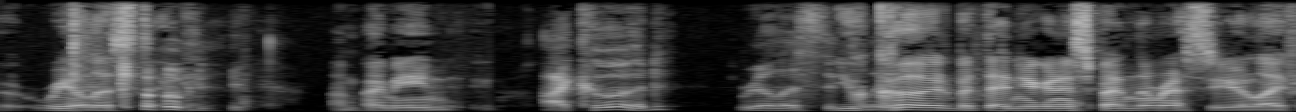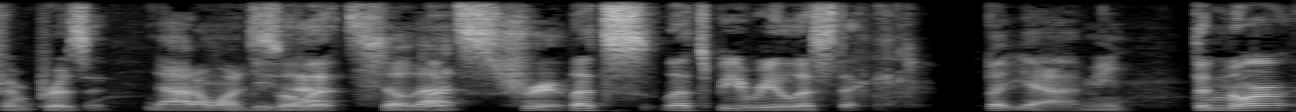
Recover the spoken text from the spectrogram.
realistic. Cody. I mean, I could realistically. you could, but then you're going to spend the rest of your life in prison. No, I don't want to do So that. let's- so that's true. Let's let's be realistic. but yeah, I mean, The nor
